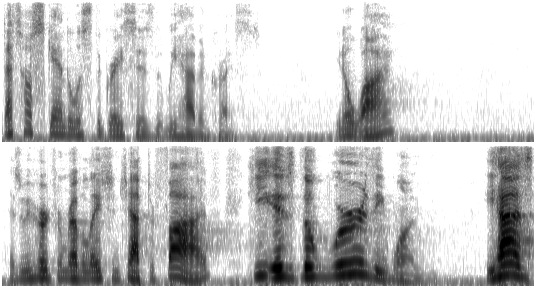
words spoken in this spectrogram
That's how scandalous the grace is that we have in Christ. You know why? As we heard from Revelation chapter 5, he is the worthy one. He has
